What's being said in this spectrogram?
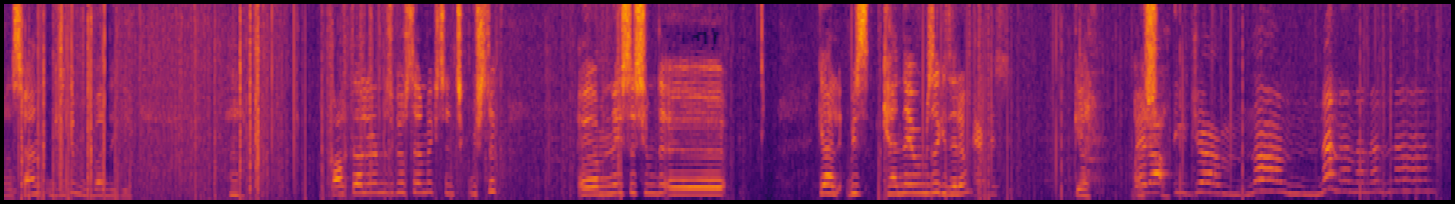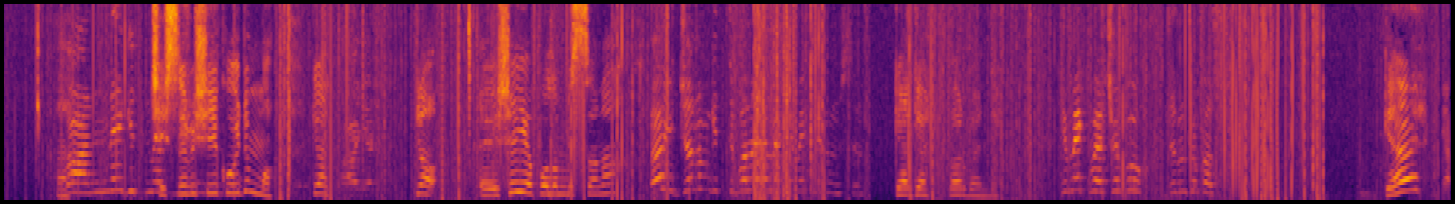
Ha, sen giydin mi? Ben de giydim. Hı. Karakterlerimizi göstermek için çıkmıştık. Ee, neyse şimdi ee, gel biz kendi evimize gidelim. Neredesin? Gel. Ben atlayacağım. Nan nan nan nan nan nan. Ha. Lan ne gitmek Chest'e bir şey koydun mu? Gel. Hayır. Ya ee, şey yapalım biz sana. Ay canım gitti. Bana hemen yemek verir misin? Gel gel. Var bende. Yemek ver çabuk. Canım çok az. Gel. Ya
